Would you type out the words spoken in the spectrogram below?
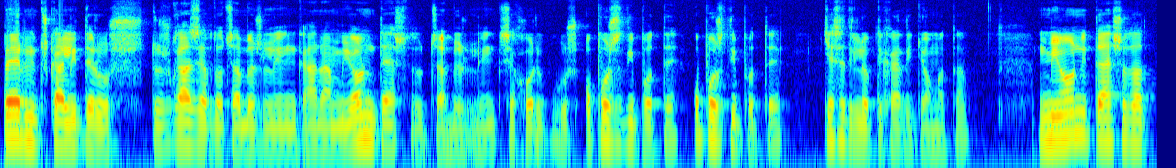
παίρνει τους καλύτερους, τους βγάζει από το Champions League, άρα μειώνει τα έσοδα του Champions League σε χωρικού οπωσδήποτε, οπωσδήποτε και σε τηλεοπτικά δικαιώματα. Μειώνει τα έσοδα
